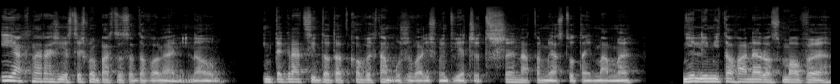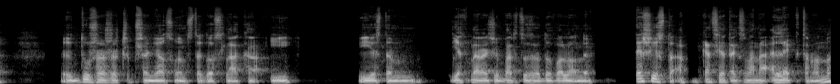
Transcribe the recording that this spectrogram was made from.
i jak na razie jesteśmy bardzo zadowoleni. No, integracji dodatkowych tam używaliśmy dwie czy trzy, natomiast tutaj mamy nielimitowane rozmowy. Dużo rzeczy przeniosłem z tego Slacka i, i jestem jak na razie bardzo zadowolony. Też jest to aplikacja tak zwana Electron,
